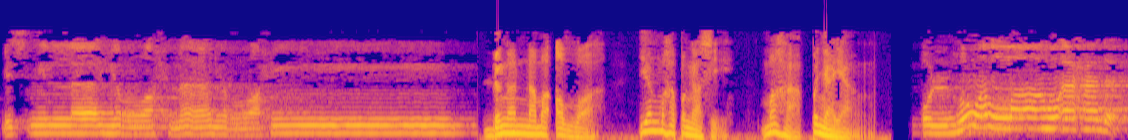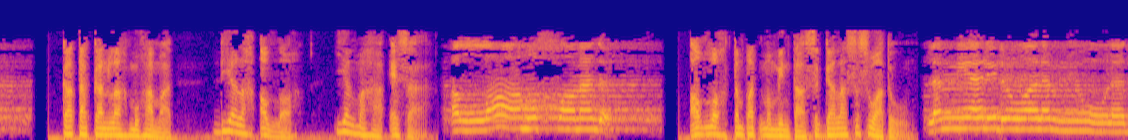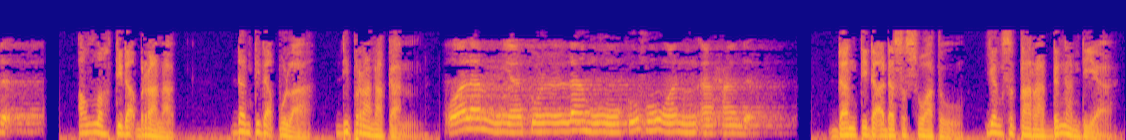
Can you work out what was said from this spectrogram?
Bismillahirrahmanirrahim. Dengan nama Allah yang Maha Pengasih, Maha Penyayang. Qul huwallahu ahad. Katakanlah Muhammad, dialah Allah yang Maha Esa. Allahus samad. Allah tempat meminta segala sesuatu. Lam yalid wa lam yulad. Allah tidak beranak dan tidak pula diperanakan. Dan tidak ada sesuatu yang setara dengan dia.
